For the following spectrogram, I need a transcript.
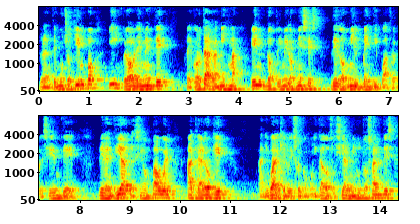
durante mucho tiempo y probablemente recortar la misma en los primeros meses de 2024. El presidente de la entidad, el señor Powell, aclaró que, al igual que lo hizo el comunicado oficial minutos antes,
